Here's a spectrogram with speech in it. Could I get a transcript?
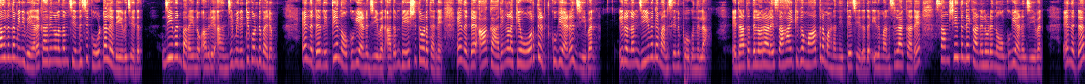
അതിനൊന്നും ഇനി വേറെ കാര്യങ്ങളൊന്നും ചിന്തിച്ച് കൂട്ടല്ലേ ദയവ് ചെയ്ത്. ജീവൻ പറയുന്നു അവർ അഞ്ച് മിനിറ്റ് കൊണ്ട് വരും. എന്നിട്ട് നിത്യ നോക്കുകയാണ് ജീവൻ. അതും ദേഷ്യത്തോടെ തന്നെ. എന്നിട്ട് ആ കാര്യങ്ങളൊക്കെ ഓർത്തെടുക്കുകയാണ് ജീവൻ. ഇതൊന്നും ജീവന്റെ മനസ്സിന് പോകുന്നില്ല. യഥാർത്ഥത്തിൽ ഒരാളെ സഹായിക്കുക മാത്രമാണ് നിത്യ ചെയ്തത്. ഇത് മനസ്സിലാക്കാതെ സംശയത്തിന്റെ കണ്ണിലൂടെ നോക്കുകയാണ് ജീവൻ. എന്നിട്ട്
